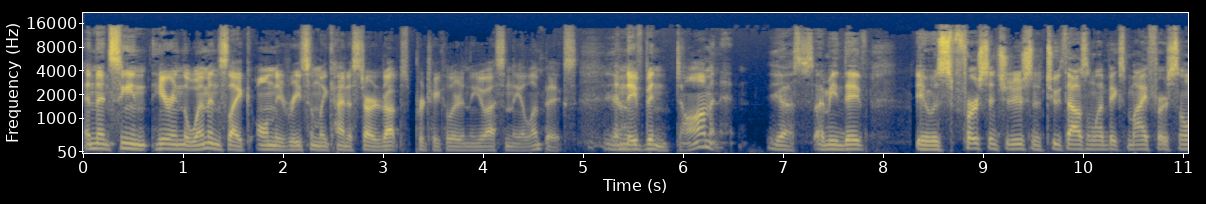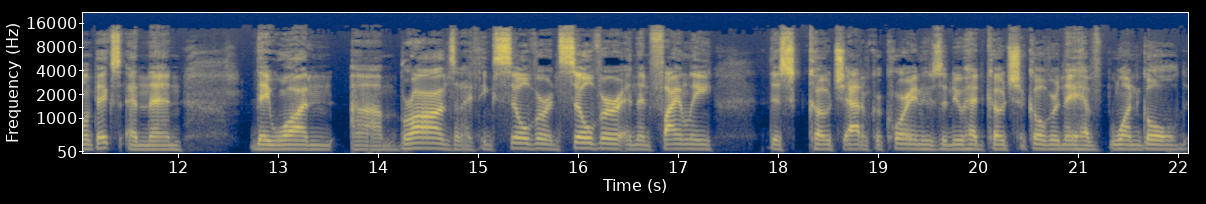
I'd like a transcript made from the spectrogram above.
And then seeing hearing the women's like only recently kind of started up, particularly in the US and the Olympics. And they've been dominant. Yes, I mean they've. It was first introduced in the 2000 Olympics, my first Olympics, and then they won um, bronze and I think silver and silver, and then finally this coach Adam Krikorian, who's the new head coach, took over, and they have won gold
